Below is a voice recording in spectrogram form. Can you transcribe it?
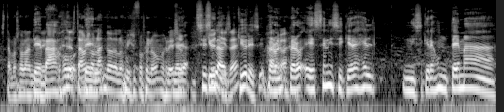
Estamos hablando Debajo de, estamos del- hablando de lo mismo, ¿no? Por eso. Ya, ya. Sí, sí, la- ¿eh? Cuties, sí, Vale, pero, vale. pero ese ni siquiera es el, ni siquiera es un tema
